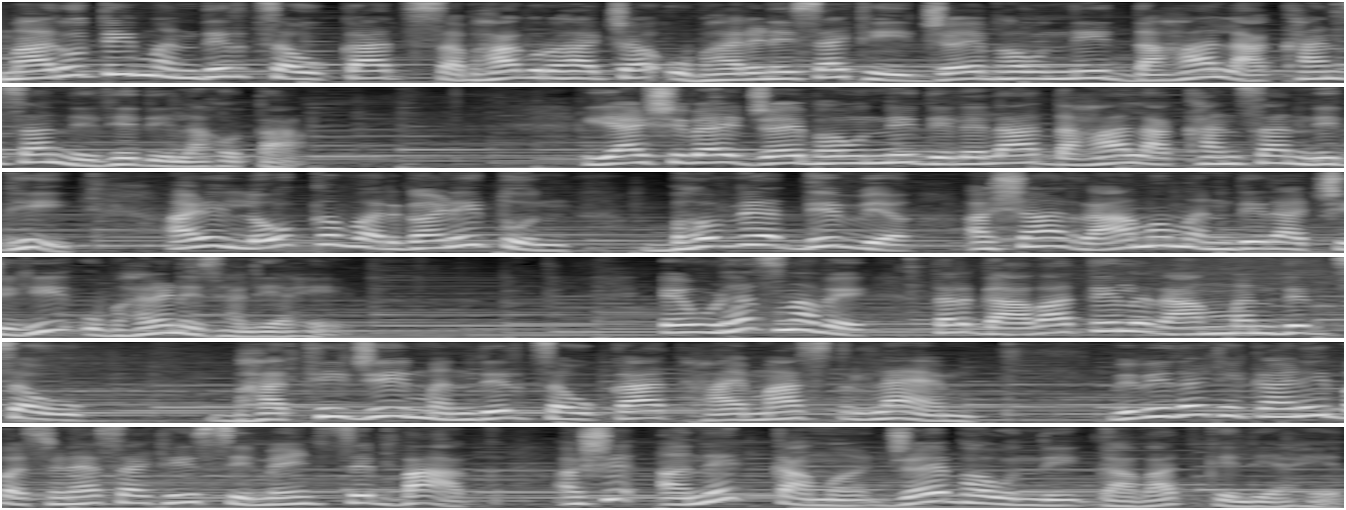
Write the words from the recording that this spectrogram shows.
मारुती मंदिर चौकात सभागृहाच्या उभारणीसाठी जयभाऊंनी दहा लाखांचा निधी दिला होता. याशिवाय जयभाऊंनी दिलेला दहा लाखांचा निधी आणि लोकवर्गणीतून भव्य दिव्य अशा राम मंदिराचीही उभारणी झाली आहे. एवढंच नव्हे तर गावातील राम मंदिर चौक भाथीजी मंदिर चौकात हायमास्ट लॅम्प विविध ठिकाणी बसण्यासाठी सिमेंटचे बाक अशी अनेक कामं जयभाऊंनी गावात केली आहेत.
